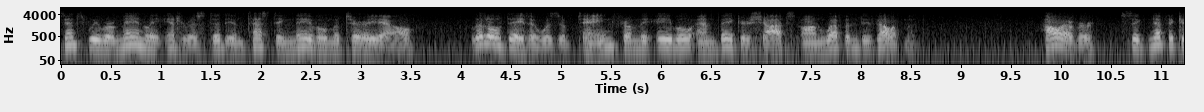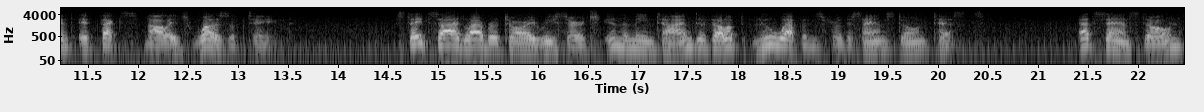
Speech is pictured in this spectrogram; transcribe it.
since we were mainly interested in testing naval materiel, little data was obtained from the Able and Baker shots on weapon development. However, significant effects knowledge was obtained. Stateside laboratory research, in the meantime, developed new weapons for the sandstone tests. At Sandstone,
